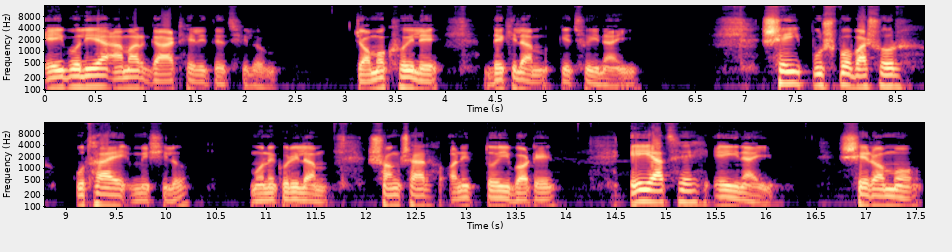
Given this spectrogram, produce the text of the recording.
এই বলিয়া আমার গা ঠেলিতেছিল। চমক হইলে দেখিলাম কিছুই নাই। সেই পুষ্পবাসর কোথায় মিশিল? মনে করিলাম, সংসার অনিত্যই বটে। এই আছে, এই নাই। সে রম্য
